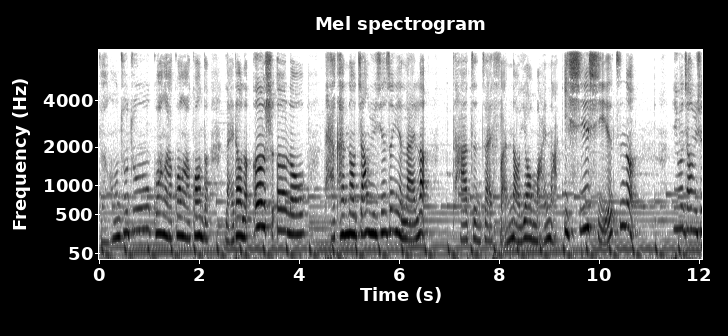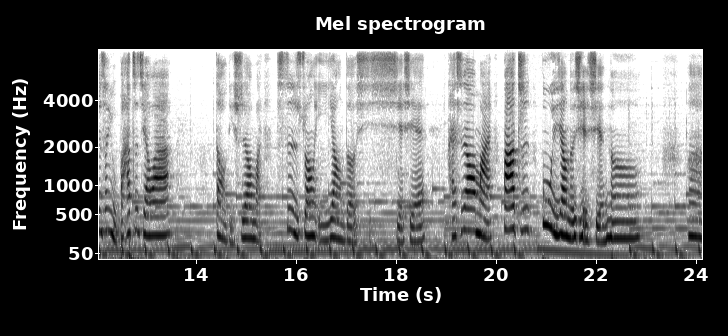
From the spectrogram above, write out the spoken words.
粉红猪猪逛啊逛啊逛的，来到了二十二楼。他看到章鱼先生也来了，他正在烦恼要买哪一些鞋子呢？因为章鱼先生有八只脚啊，到底是要买四双一样的鞋鞋，还是要买八只不一样的鞋鞋呢？啊，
